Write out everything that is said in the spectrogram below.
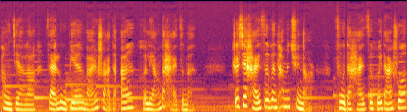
碰见了在路边玩耍的安和梁的孩子们。这些孩子问他们去哪儿。父的孩子回答说：“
